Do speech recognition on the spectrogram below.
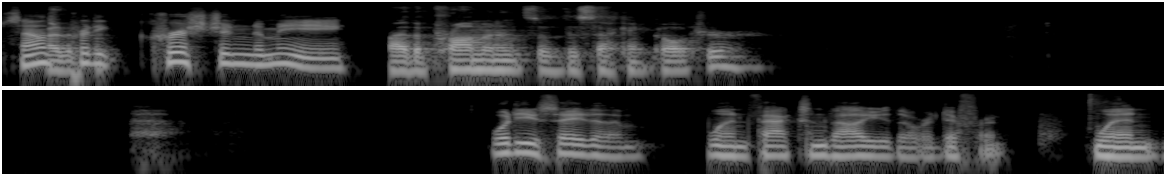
Sounds the- pretty Christian to me. by the prominence of the second culture. What do you say to them when facts and value, though, are different? When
